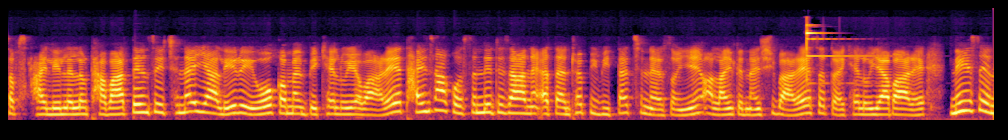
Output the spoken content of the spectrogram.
subscribe လေးလည်းလုပ်ထားပါတင်စီချင်တဲ့အရာလေးတွေကို comment ပေးခဲ့လို့ရပါတယ်ထိုင်းစာကိုစနစ်တကျနဲ့အတန်ထွက်ပြီးပြီးတတ်ချင်တယ်ဆိုရင် online သင်တန်းရှိပါတယ်ဆက်သွယ်ခဲ့လို့ရပါတယ်နေ့စဉ်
